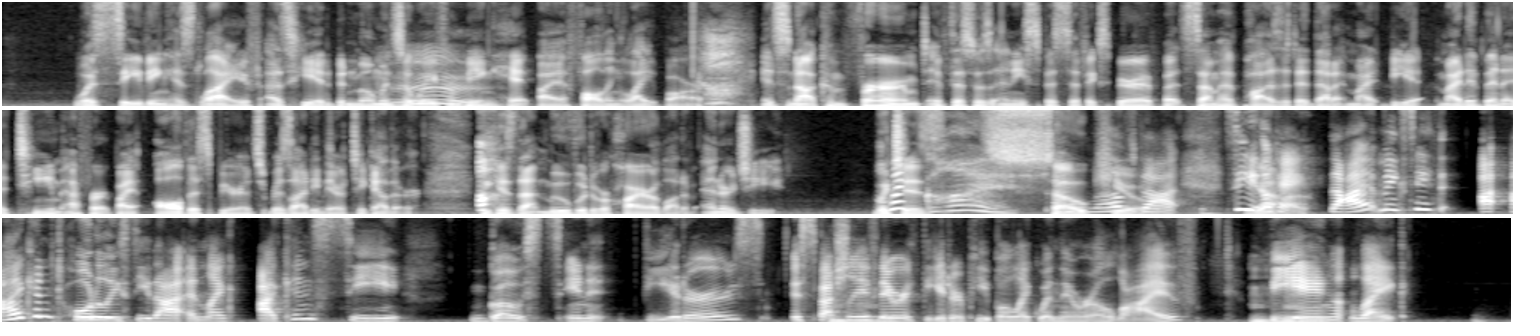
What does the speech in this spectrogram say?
was saving his life as he had been moments away from being hit by a falling light bar. it's not confirmed if this was any specific spirit, but some have posited that it might be might have been a team effort by all the spirits residing there together because that move would require a lot of energy. Which oh is gosh, so I love cute. That. See, Yeah. okay, that makes me. Th- I, I can totally see that, and like I can see ghosts in theaters, especially if they Mm-hmm. were theater people, like when they were alive, Mhm. being like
